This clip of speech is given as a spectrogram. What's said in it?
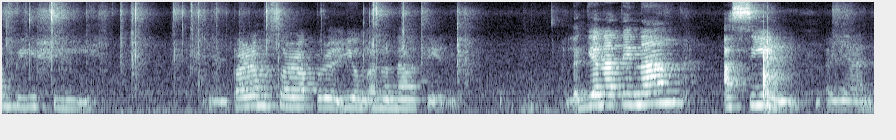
kabishi. Ayan. Para masarap yung ano natin. Lagyan natin ng asin. Ayan.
